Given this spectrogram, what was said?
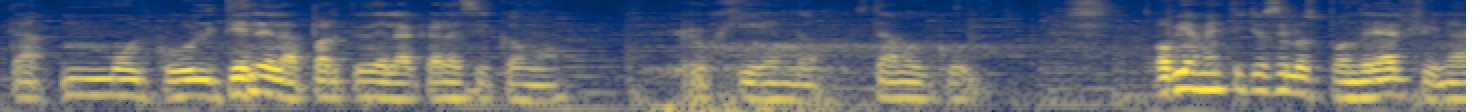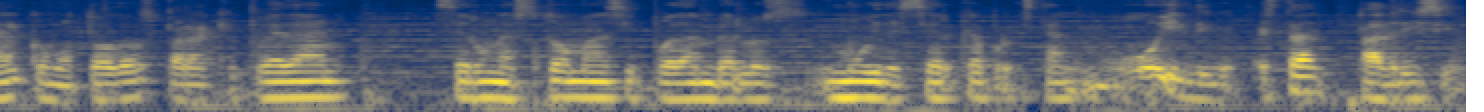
Está muy cool. Tiene la parte de la cara así como rugiendo. Está muy cool. Obviamente yo se los pondré al final como todos para que puedan hacer unas tomas y puedan verlos muy de cerca porque están muy están padrísimos.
